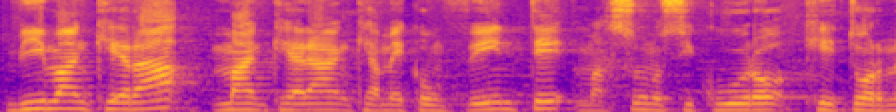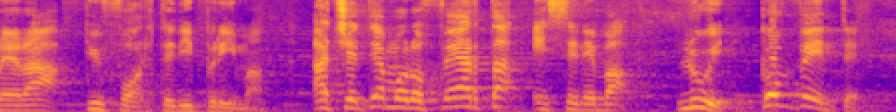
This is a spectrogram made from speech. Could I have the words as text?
vi mancherà, mancherà anche a me Confente, ma sono sicuro che tornerà più forte di prima. Accettiamo l'offerta e se ne va lui, Confente.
